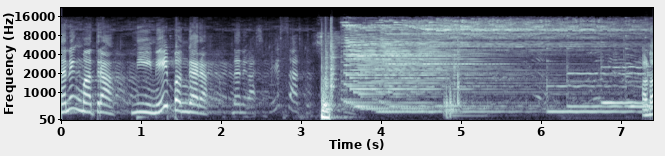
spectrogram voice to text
ನನಗೆ ಮಾತ್ರ ನೀನೇ ಬಂಗಾರ. ನನಗೆ ಸಾಕು. ಅಣ್ಣ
